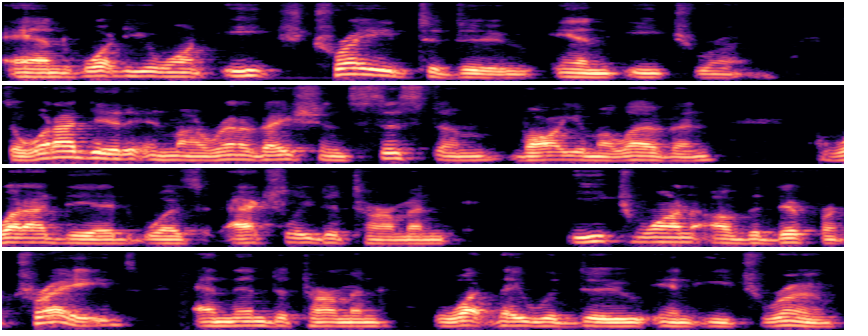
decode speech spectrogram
And what do you want each trade to do in each room? So what I did in my renovation system, volume 11, what I did was actually determine each one of the different trades and then determined what they would do in each room.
